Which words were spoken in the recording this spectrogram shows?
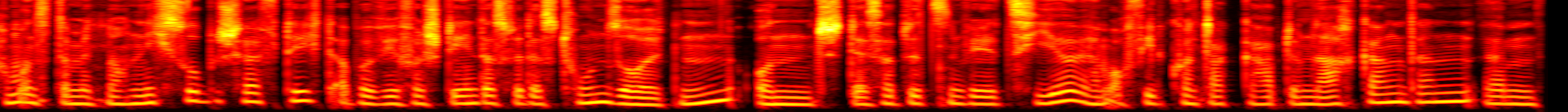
haben uns damit noch nicht so beschäftigt, aber wir verstehen, dass wir das tun sollten. Und deshalb sitzen wir jetzt hier. Wir haben auch viel Kontakt gehabt im Nachgang dann. Ähm,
